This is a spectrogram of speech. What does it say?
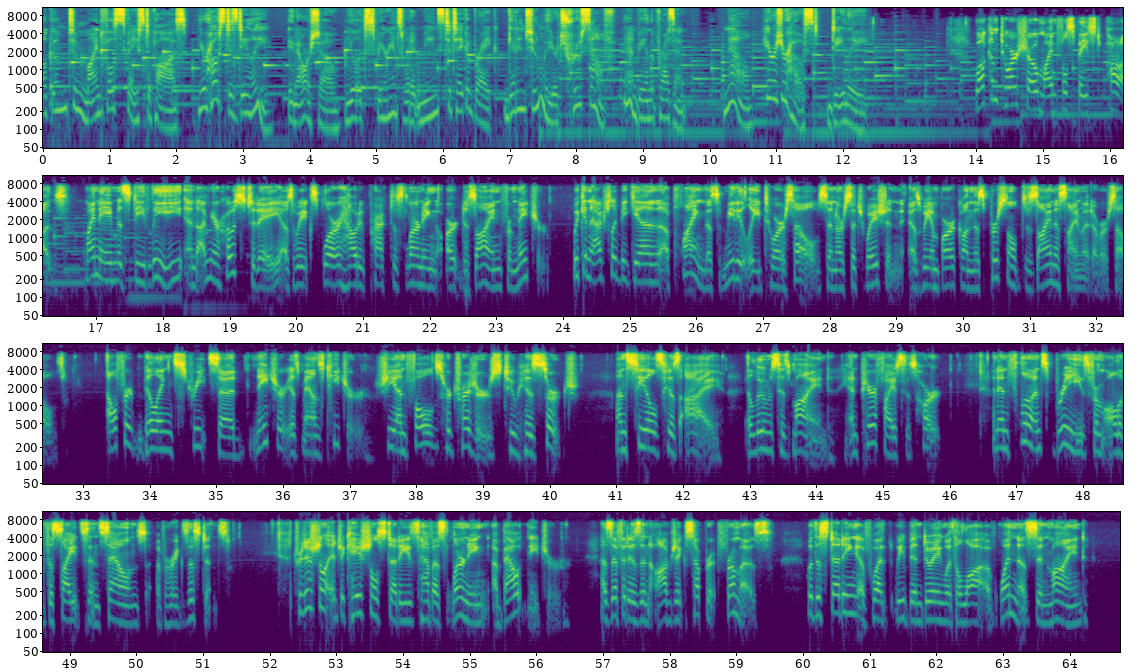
Welcome to Mindful Space to Pause. Your host is Dee Lee. In our show, you'll experience what it means to take a break, get in tune with your true self, and be in the present. Now, here is your host, Dee Lee. Welcome to our show, Mindful Space to Pause. My name is Dee Lee, and I'm your host today as we explore how to practice learning art design from nature we can actually begin applying this immediately to ourselves and our situation as we embark on this personal design assignment of ourselves. Alfred Billings Street said, Nature is man's teacher. She unfolds her treasures to his search, unseals his eye, illumes his mind, and purifies his heart. An influence breathes from all of the sights and sounds of her existence. Traditional educational studies have us learning about nature as if it is an object separate from us. With the studying of what we've been doing with the law of oneness in mind,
